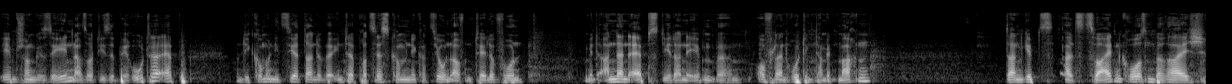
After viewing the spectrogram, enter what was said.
eben schon gesehen, also diese Berouter-App und die kommuniziert dann über Interprozesskommunikation auf dem Telefon mit anderen Apps, die dann eben ähm, Offline-Routing damit machen. Dann gibt es als zweiten großen Bereich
